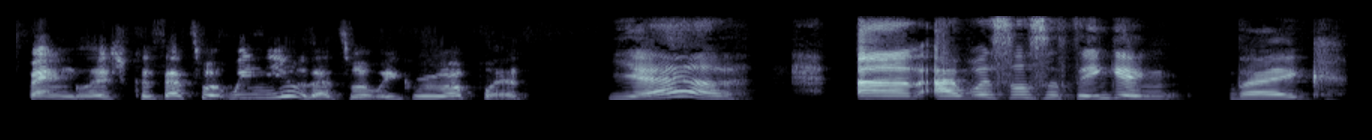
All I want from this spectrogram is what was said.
Spanglish because that's what we knew. That's what we grew up with. Yeah, and I was also thinking, like,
